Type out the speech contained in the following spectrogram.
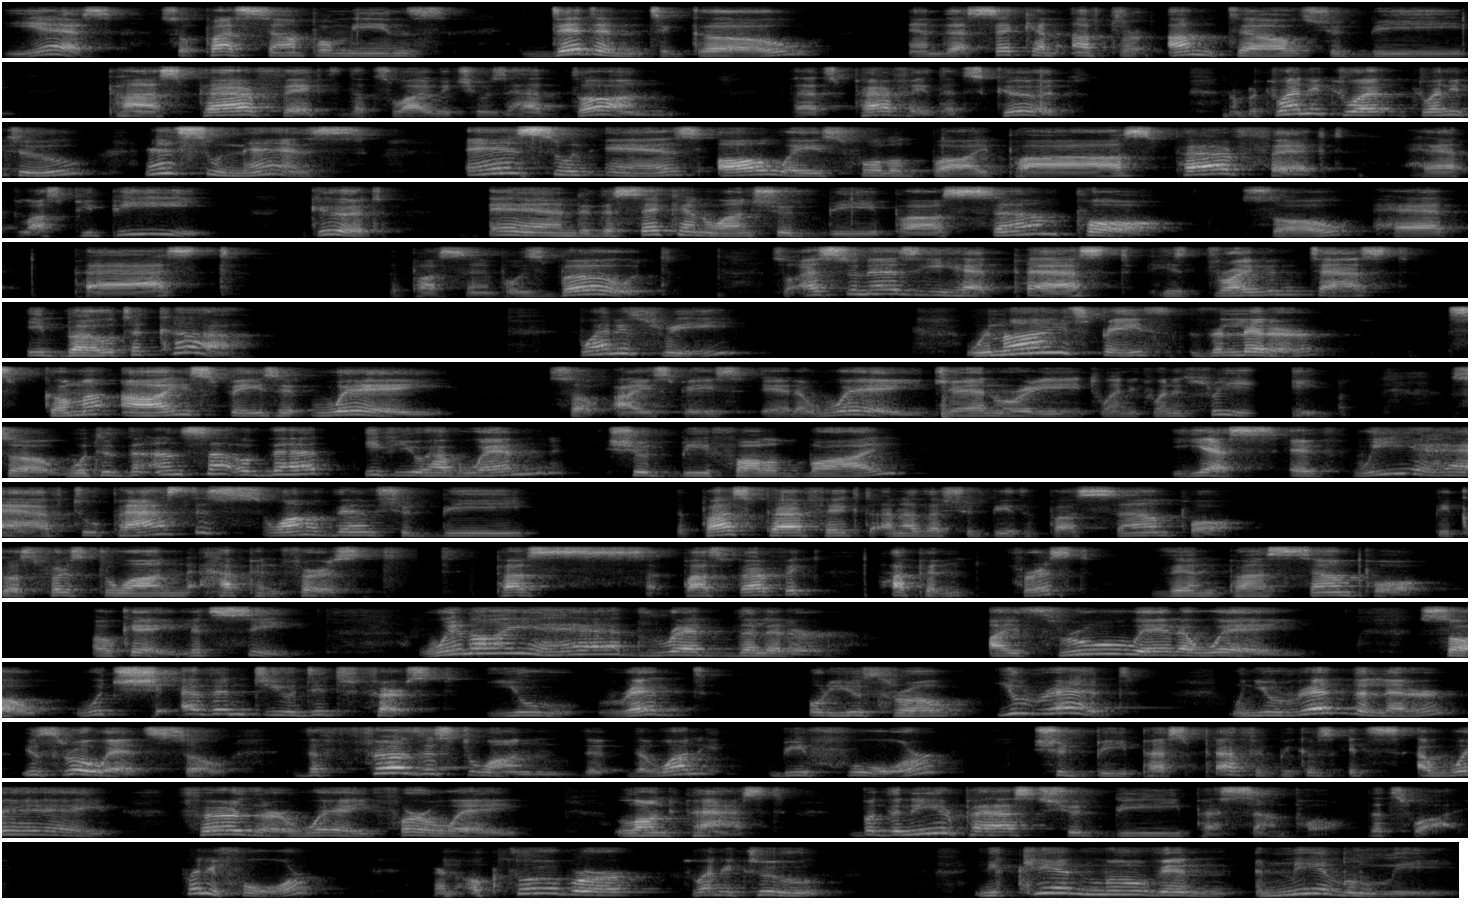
Yes, so past sample means didn't go. And the second after until should be past perfect. That's why we choose had done. That's perfect. That's good. Number 20, 22, as soon as. As soon as always followed by past perfect. Had plus PP. Good. And the second one should be past simple. So had passed, the past simple is bought. So as soon as he had passed his driving test, he bought a car. 23, when I space the letter, comma, I space it way. So I space it away, January 2023. So what is the answer of that? If you have when, should be followed by yes if we have two pasts one of them should be the past perfect another should be the past simple because first one happened first past past perfect happened first then past simple okay let's see when i had read the letter i threw it away So which event you did first? You read or you throw? You read. When you read the letter, you throw it. So the furthest one, the, the one before should be past perfect because it's away, further away, far away, long past. But the near past should be past simple. That's why. 24 and October 22, you can't move in immediately.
